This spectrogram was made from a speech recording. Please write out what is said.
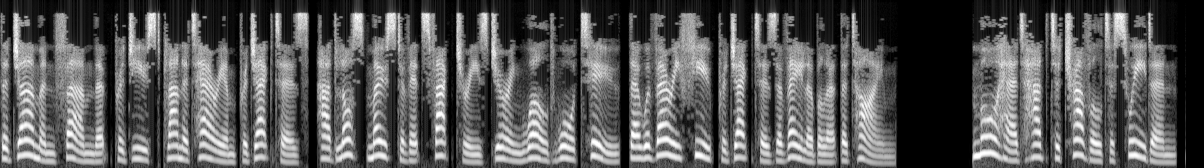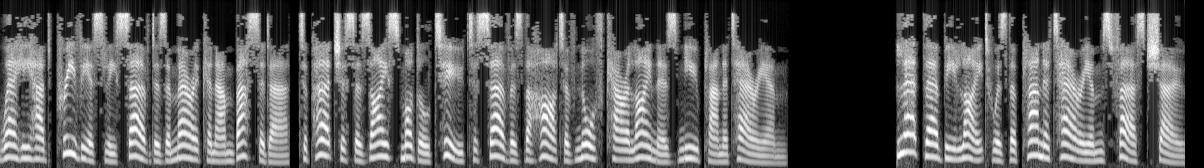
the German firm that produced planetarium projectors, had lost most of its factories during World War II, there were very few projectors available at the time. Morehead had to travel to Sweden, where he had previously served as American ambassador, to purchase a Zeiss Model II to serve as the heart of North Carolina's new planetarium. Let There Be Light was the planetarium's first show.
